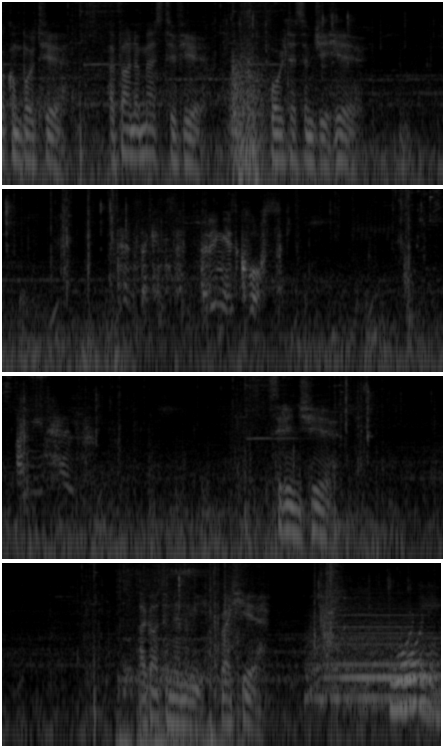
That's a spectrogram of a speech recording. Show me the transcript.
Shotgun bolt here. I found a mastiff here. Bolt SMG here. Ten seconds. The ring is close. I need help. Syringe here. I got an enemy right here. Warning,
